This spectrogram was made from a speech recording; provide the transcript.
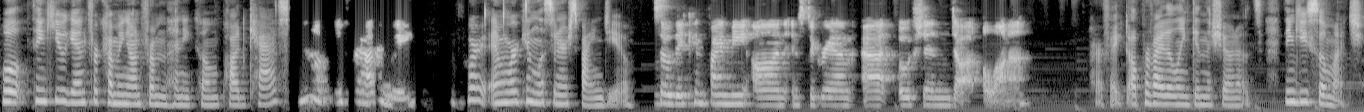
Well, thank you again for coming on from the Honeycomb podcast. Yeah, thanks for having me. Of course. And where can listeners find you? So they can find me on Instagram at ocean.alana. Perfect. I'll provide a link in the show notes. Thank you so much.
